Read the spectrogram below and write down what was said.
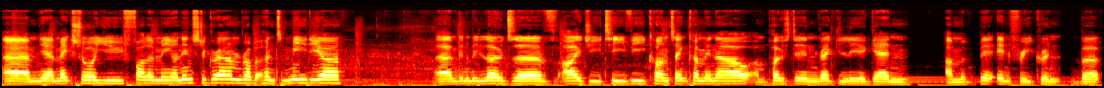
Um, yeah, make sure you follow me on Instagram, Robert Hunter Media. I'm um, going to be loads of IGTV content coming out. I'm posting regularly again I'm a bit infrequent, but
